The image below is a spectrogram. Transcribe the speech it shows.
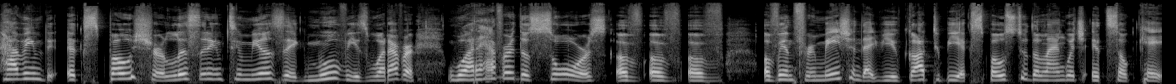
having the exposure, listening to music, movies, whatever, whatever the source of of of of information that you've got to be exposed to the language, it's okay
